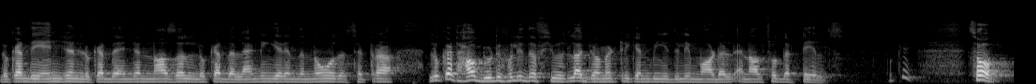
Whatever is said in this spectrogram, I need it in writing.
look at the engine, look at the engine nozzle, look at the landing gear in the nose etc. Look at how beautifully the fuselage geometry can be easily modeled and also the tails. Okay. So,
